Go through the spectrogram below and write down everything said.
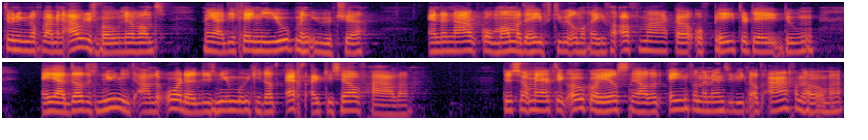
toen ik nog bij mijn ouders woonde. Want nou ja, diegene hielp een uurtje. En daarna kon mama het eventueel nog even afmaken of beter doen. En ja, dat is nu niet aan de orde. Dus nu moet je dat echt uit jezelf halen. Dus zo merkte ik ook al heel snel dat een van de mensen die ik had aangenomen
